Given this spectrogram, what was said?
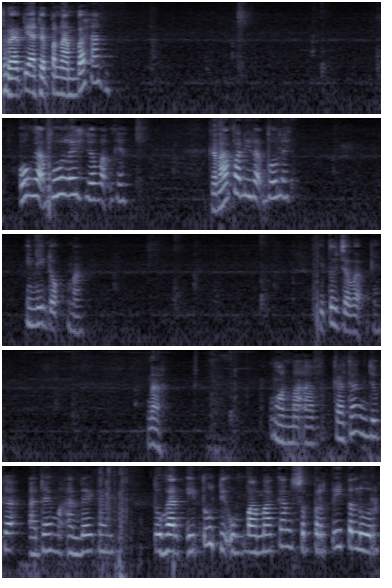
Berarti ada penambahan. Oh nggak boleh jawabnya. Kenapa tidak boleh? Ini dogma. Itu jawabnya. Nah, mohon maaf, kadang juga ada yang mengandaikan Tuhan itu diumpamakan seperti telur.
